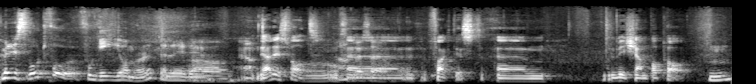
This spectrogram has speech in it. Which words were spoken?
Men är det svårt att få, få gig i området eller är det? Ja. Ja, det är svårt. Mm, säga. Eh, faktiskt. Eh, vi kämpar på. Mm.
